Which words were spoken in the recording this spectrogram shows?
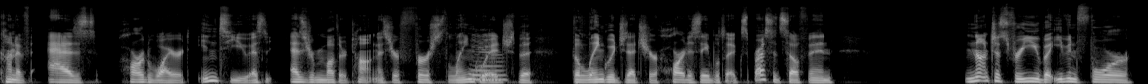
kind of as hardwired into you as as your mother tongue, as your first language, the the language that your heart is able to express itself in, not just for you, but even for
